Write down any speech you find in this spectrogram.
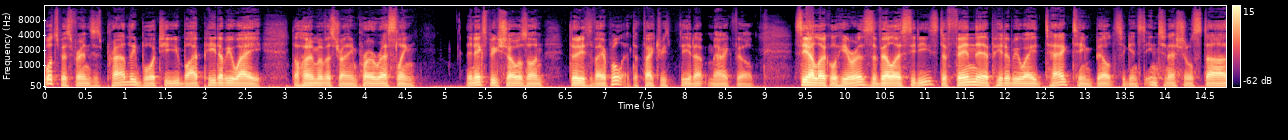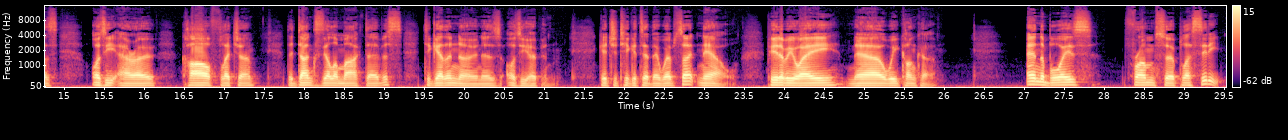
Sports Best Friends is proudly brought to you by PWA, the home of Australian Pro Wrestling. The next big show is on 30th of April at the Factory Theatre, Marrickville. See our local heroes, the Velocities, defend their PWA tag team belts against international stars Aussie Arrow, Kyle Fletcher, the Dunkzilla Mark Davis, together known as Aussie Open. Get your tickets at their website now. PWA, now we conquer. And the boys from Surplus City.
